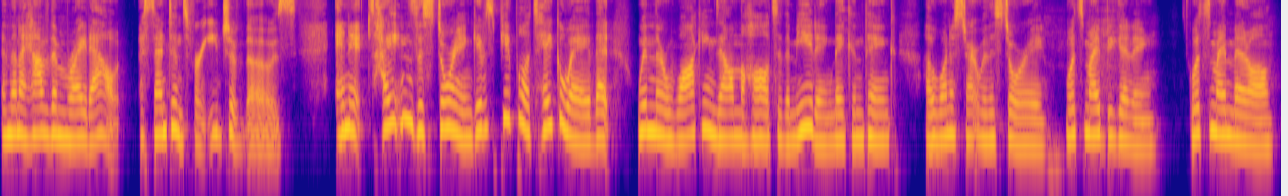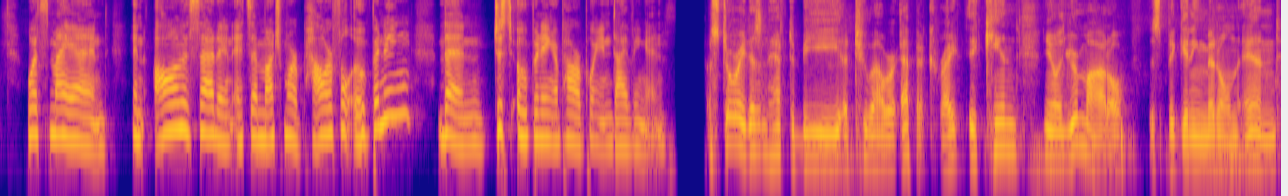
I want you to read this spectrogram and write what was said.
And then I have them write out a sentence for each of those. And it tightens the story and gives people a takeaway that when they're walking down the hall to the meeting, they can think, I want to start with a story. What's my beginning? What's my middle? What's my end? And all of a sudden, it's a much more powerful opening than just opening a PowerPoint and diving in. A story doesn't have to be a two hour epic, right? It can, you know, your model, this beginning, middle, and end,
